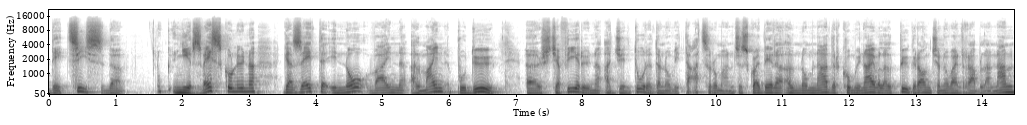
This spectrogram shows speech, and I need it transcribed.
deciso di Nirs con una gazzetta e no vain almain pudu. uh, schiafir una agentura da novitats quad era al nomnader comunaivel al più grande no vain rablanan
